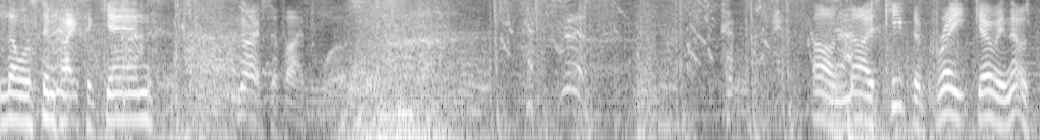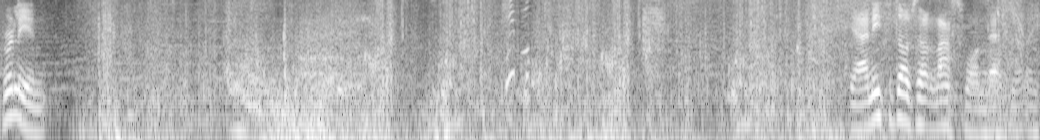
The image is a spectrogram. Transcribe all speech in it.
Quite low on again. I've survived worse. Oh, nice. Keep the break going. That was brilliant. Yeah, I need to dodge that last one, definitely.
